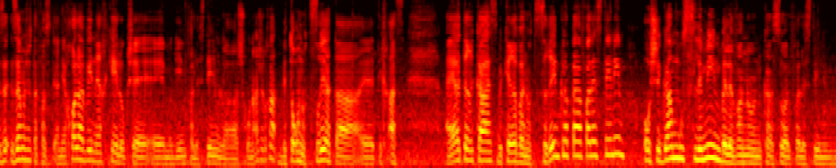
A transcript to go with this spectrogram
זה, זה, מה שתפס אותי. אני יכול להבין איך כאילו כשמגיעים פלסטינים לשכונה שלך, בתור נוצרי אתה תכעס. היה יותר כעס בקרב הנוצרים כלפי הפלסטינים, או שגם מוסלמים בלבנון כעסו על פלסטינים?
